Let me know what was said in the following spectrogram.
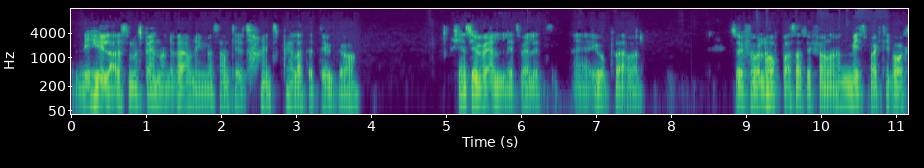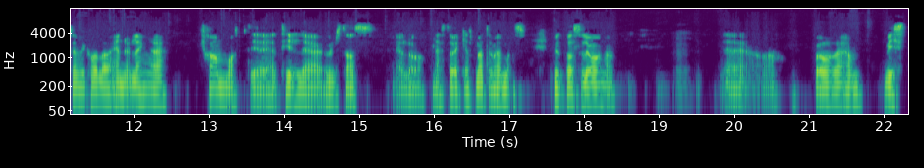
vi hyllade som en spännande värvning men samtidigt har inte spelat ett dugg och känns ju väldigt, väldigt eh, oprövad. Så vi får väl hoppas att vi får en missback tillbaka sen vi kollar ännu längre framåt eh, till eh, onsdagens eller nästa veckas möte med oss mot Barcelona. Mm. Eh, för, visst,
